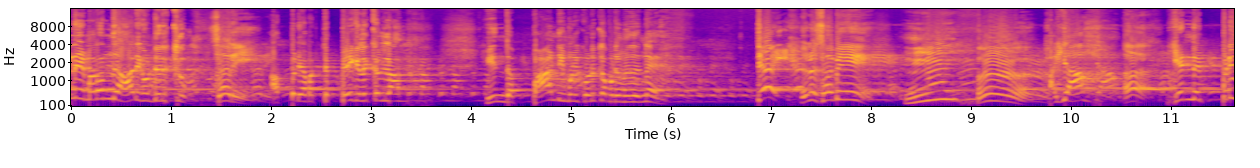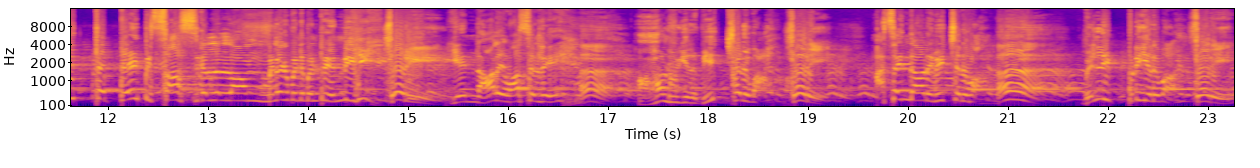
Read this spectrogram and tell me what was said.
தன்னை மறந்து ஆடிக்கொண்டிருக்கும். சரி. அப்படிப்பட்ட பேய்களுக்கெல்லாம் இந்த பாண்டிமுனி கொடுக்கப்படுவது என்ன? ஐயா என்னை பிடித்த பேய் பிசாசுகள் எல்லாம் விலக வேண்டும் என்று எண்ணி சரி. என் ஆலய வாசலே ஆள் உயிர வீச்சருவா. சரி. அசைந்தாடு வீச்சருவா. வெள்ளி பிடியருவா. சரி.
